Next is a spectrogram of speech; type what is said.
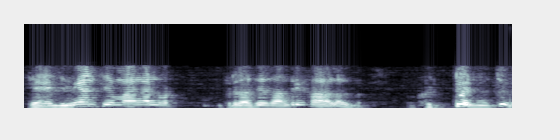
Jadi jenengan sing mangan berhasil santri halal, Bang. Gede aja.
